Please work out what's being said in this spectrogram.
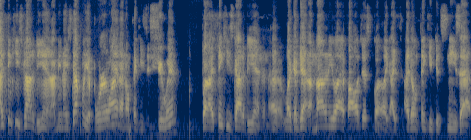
I think he's got to be in. I mean he's definitely a borderline. I don't think he's a shoe in but i think he's got to be in. And uh, like again i'm not an eli apologist but like I, I don't think you could sneeze at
